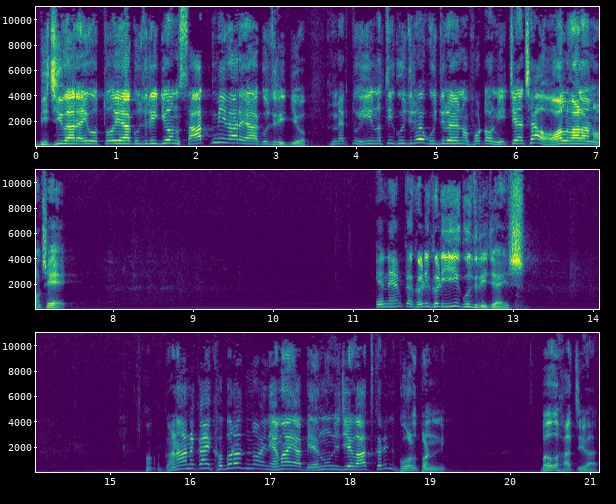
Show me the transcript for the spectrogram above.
બીજી વાર આવ્યો તોય આ ગુજરી ગયો ને સાતમી વારે આ ગુજરી ગયો. મેં તું એ નથી ગુજર્યો ગુજર્યો એનો ફોટો નીચે છે હોલ વાળાનો છે. એને એમ કે ઘડી ઘડી ઈ ગુજરી જાય હં, ઘણાને કાંઈ ખબર જ ન હોય ને. એમાં આ બહેનોની જે વાત કરી ને, ભોળપણની. બહુ સાચી વાત.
